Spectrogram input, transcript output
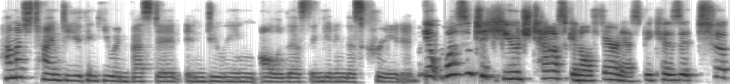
how much time do you think you invested in doing all of this and getting this created? It wasn't a huge task in all fairness, because it took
